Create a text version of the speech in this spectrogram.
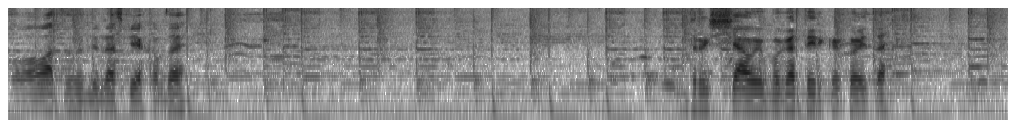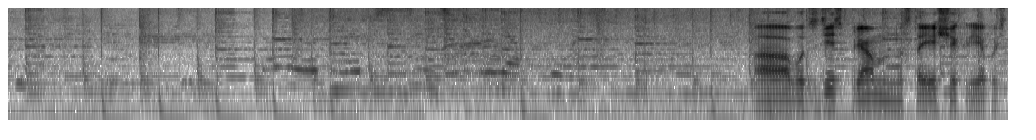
Слабовато для доспехов, да? Дрыщавый богатырь какой-то. А вот здесь прям настоящая крепость.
